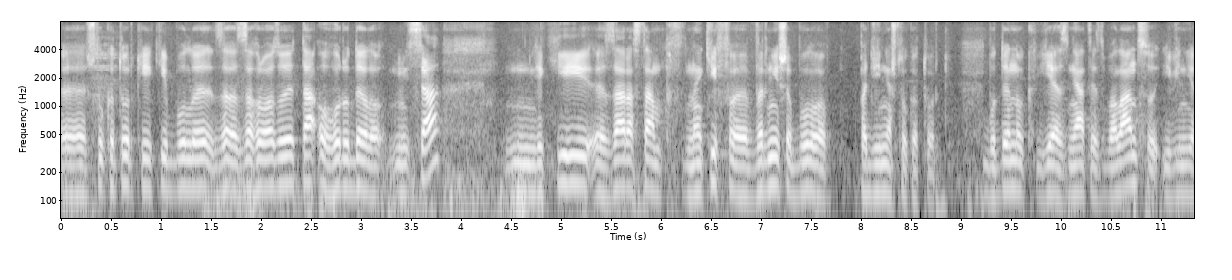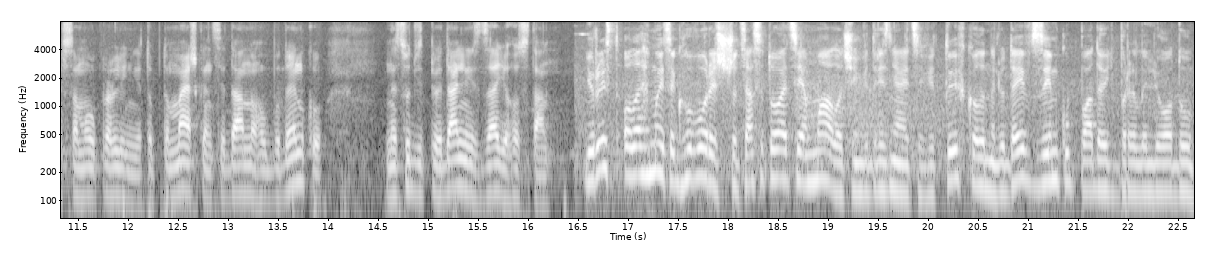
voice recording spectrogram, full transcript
е, штукатурки, які були за загрозою, та огородило місця, які зараз там на яких верніше було падіння штукатурки. Будинок є знятий з балансу і він є в самоуправлінні. Тобто мешканці даного будинку несуть відповідальність за його стан. Юрист Олег Мицик говорить, що ця ситуація мало чим відрізняється від тих, коли на людей взимку падають брили льоду.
